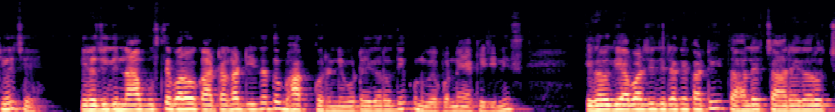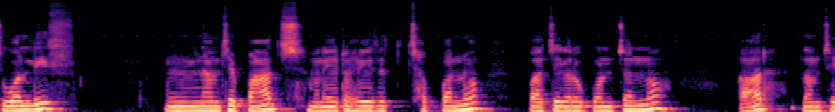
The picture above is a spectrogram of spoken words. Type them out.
ঠিক আছে? এটা যদি না বুঝতে পারো কাটাকাটিটা, তো ভাগ করে নেব। ওটা এগারো দিয়ে কোনো ব্যাপার নেই একই জিনিস। এগারো দিয়ে আবার যদি এটাকে কাটি, তাহলে চার এগারো চুয়াল্লিশ নামছে পাঁচ মানে এটা হয়ে গেছে ছাপ্পান্ন, পাঁচ এগারো পঞ্চান্ন, আর নামছে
